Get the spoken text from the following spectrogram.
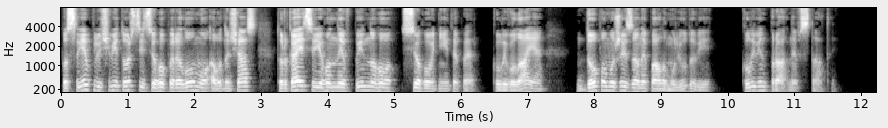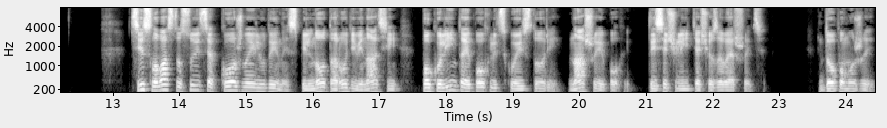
постає в ключовій точці цього перелому, а водночас торкається його невпинного сьогодні і тепер, коли волає допоможи занепалому людові, коли він прагне встати. Ці слова стосуються кожної людини, спільнот, народів і націй, поколінь та епох людської історії, нашої епохи, тисячоліття, що завершується. Допоможи,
